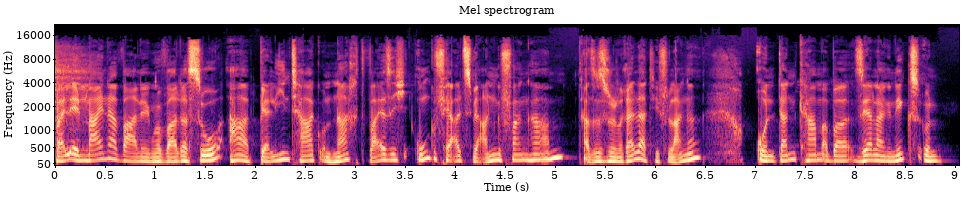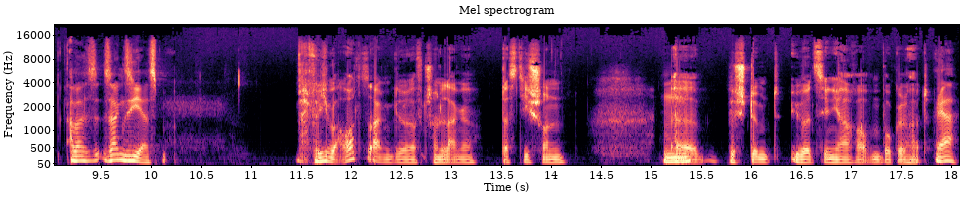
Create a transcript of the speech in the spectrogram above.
Weil in meiner Wahrnehmung war das so, ah, Berlin Tag und Nacht, weiß ich ungefähr, als wir angefangen haben. Also schon relativ lange. Und dann kam aber sehr lange nichts. Und aber sagen Sie erst mal. Da würde ich aber auch sagen, die läuft schon lange, dass die schon mhm. äh, bestimmt über zehn Jahre auf dem Buckel hat. Ja,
